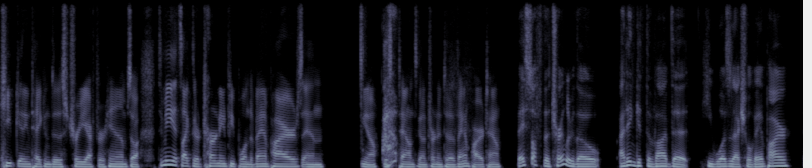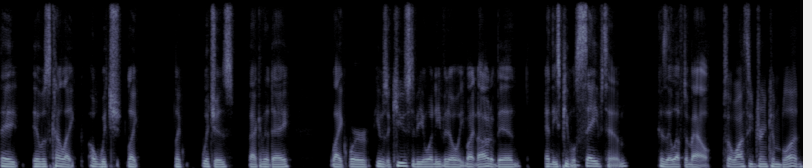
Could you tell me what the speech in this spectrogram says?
keep getting taken to this tree after him. So to me, it's like they're turning people into vampires, and you know this town's going to turn into a vampire town. based off the trailer though, I didn't get the vibe that he was an actual vampire. They it was kind of like a witch, like like witches back in the day, like where he was accused to be one, even though he might not have been, and these people saved him because they left him out. So why is he drinking blood?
